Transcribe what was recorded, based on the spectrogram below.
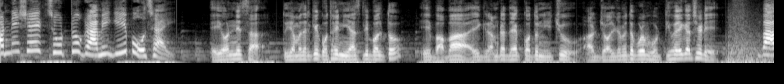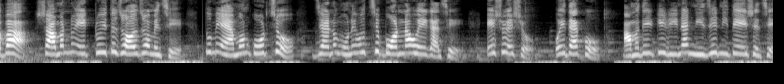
অন্বেষা এক ছোট্ট গ্রামে গিয়ে পৌঁছায়। এই অন্বেষা তুই আমাদেরকে কোথায় নিয়ে আসলি বলতো? এ বাবা এই গ্রামটা দেখ কত নিচু আর জল জমে তো পুরো ভর্তি হয়ে গেছে রে। বাবা সামান্য একটুই তো জল জমেছে। তুমি এমন করছ যেন মনে হচ্ছে বন্যা হয়ে গেছে। এসো এসো ওই দেখো আমাদেরকে রিনা নিজে নিতে এসেছে।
